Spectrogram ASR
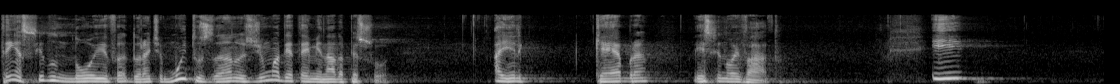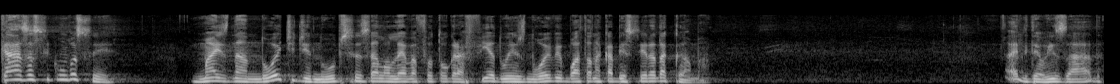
tenha sido noiva durante muitos anos de uma determinada pessoa. Aí ele quebra esse noivado. E casa-se com você. Mas na noite de núpcias ela leva a fotografia do ex-noivo e bota na cabeceira da cama. Aí ele deu risada.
